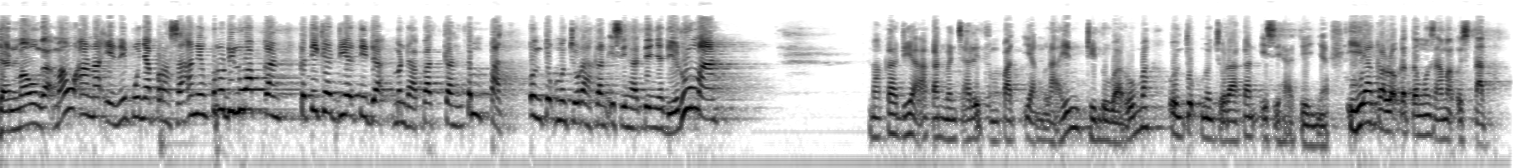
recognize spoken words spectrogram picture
Dan mau nggak mau anak ini punya perasaan yang perlu diluapkan ketika dia tidak mendapatkan tempat untuk mencurahkan isi hatinya di rumah. Maka dia akan mencari tempat yang lain di luar rumah untuk mencurahkan isi hatinya. Iya kalau ketemu sama ustadz.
